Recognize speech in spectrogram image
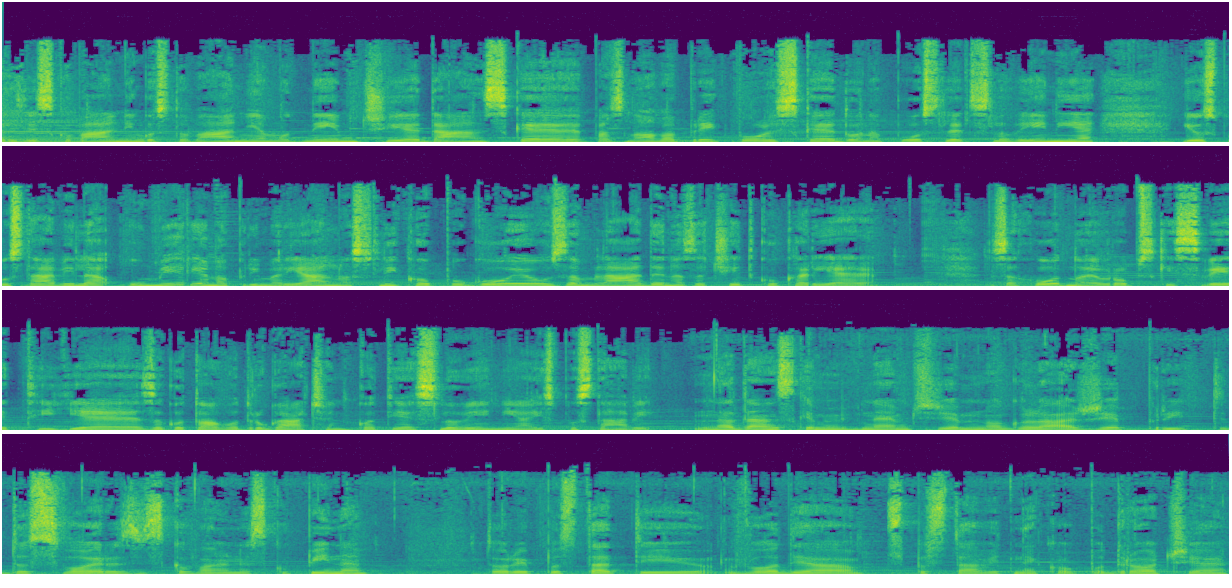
Z raziskovalnim gostovanjem od Nemčije, Danske, pa znova prek Polske do naposled Slovenije, je vzpostavila umerjeno primerjalno sliko pogojev za mlade na začetku karijere. Zahodnoevropski svet je zagotovo drugačen, kot je Slovenija izpostavi. Na Danskem in v Nemčiji je mnogo lažje priti do svoje raziskovalne skupine, torej postati vodja, spostaviti neko področje.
